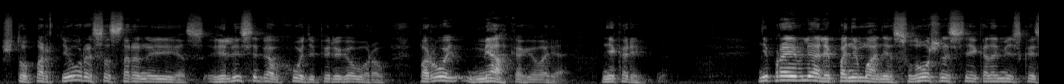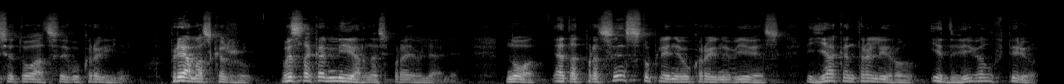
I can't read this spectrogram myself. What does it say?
что партнеры со стороны ЕС вели себя в ходе переговоров порой, мягко говоря, некорректно. Не проявляли понимания сложности экономической ситуации в Украине. Прямо скажу, высокомерность проявляли. Но этот процесс вступления Украины в ЕС я контролировал и двигал вперед.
